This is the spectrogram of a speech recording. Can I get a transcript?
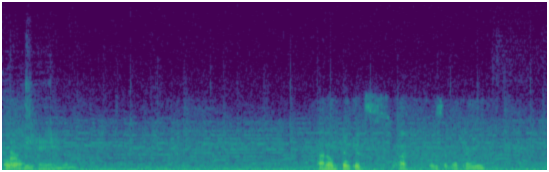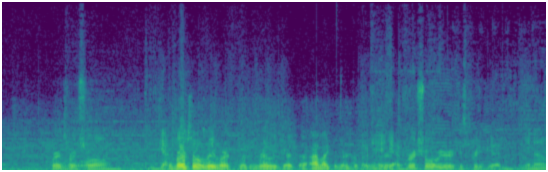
Hold on. Arcane? I don't think it's. Uh, is it Arcane? Virtual. Virtual. Yeah. The virtual rework looked really good though. I like the virtual Okay, rework. yeah, virtual rework is pretty good. You know.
